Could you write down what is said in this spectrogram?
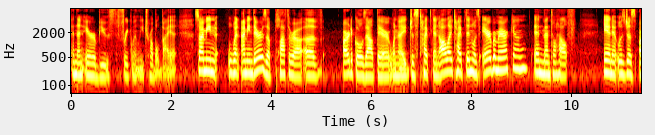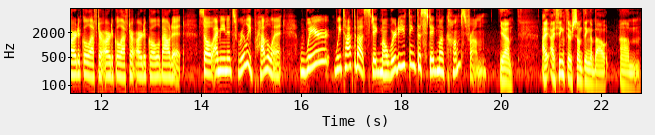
And then Arab youth frequently troubled by it. So, I mean, when I mean, there is a plethora of articles out there. When I just typed in, all I typed in was Arab American and mental health and it was just article after article after article about it. So, I mean, it's really prevalent. Where we talked about stigma, where do you think the stigma comes from? Yeah, I, I think there's something about um,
